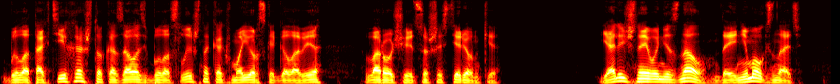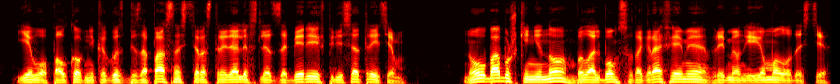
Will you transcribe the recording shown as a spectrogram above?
Было так тихо, что, казалось, было слышно, как в майорской голове ворочаются шестеренки. Я лично его не знал, да и не мог знать. Его, полковника госбезопасности, расстреляли вслед за Берией в 53-м. Но у бабушки Нино был альбом с фотографиями времен ее молодости.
